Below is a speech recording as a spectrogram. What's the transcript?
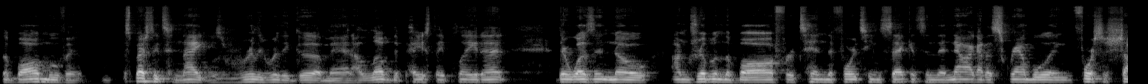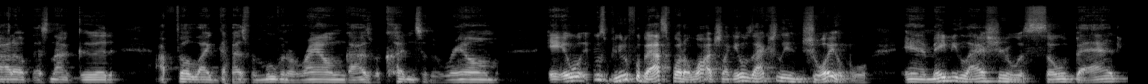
the ball movement, especially tonight, was really really good. Man, I love the pace they played at. There wasn't no I'm dribbling the ball for 10 to 14 seconds, and then now I got to scramble and force a shot up. That's not good. I felt like guys were moving around, guys were cutting to the rim it, it, was beautiful basketball to watch. Like it was actually enjoyable. And maybe last year was so bad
